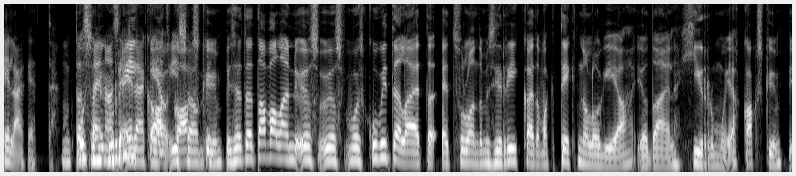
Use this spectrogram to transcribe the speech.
eläkettä. Mutta tässä on niinku se eläke on isompi. 20 ja tavallaan jos, jos voisi kuvitella, että, että sulla on tämmöisiä rikkaita vaikka teknologia, jotain hirmuja 20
